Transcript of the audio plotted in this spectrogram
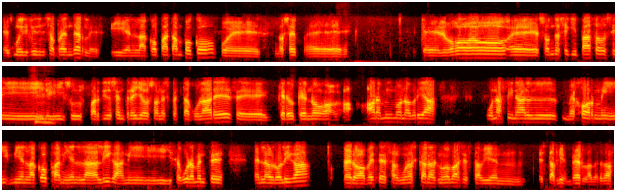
es muy difícil sorprenderles y en la Copa tampoco, pues no sé. Eh, que luego eh, son dos equipazos y, Hmm. y sus partidos entre ellos son espectaculares. eh, creo que no ahora mismo no habría una final mejor ni, ni en la Copa, ni en la Liga, ni seguramente en la Euroliga, pero a veces algunas caras nuevas está bien, está bien ver, la verdad.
